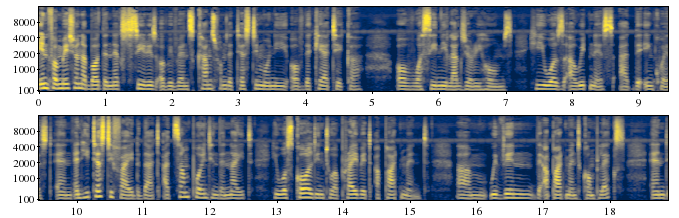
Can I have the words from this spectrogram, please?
Information about the next series of events comes from the testimony of the caretaker of Wasini Luxury Homes. He was a witness at the inquest and, and he testified that at some point in the night he was called into a private apartment um, within the apartment complex, and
